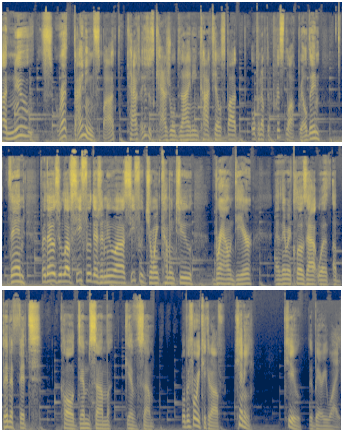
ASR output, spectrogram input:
a new dining spot, I guess it's casual dining cocktail spot, open up the Pritzlaff building. Then, for those who love seafood, there's a new uh, seafood joint coming to Brown Deer. And then we close out with a benefit called Dim Sum, Give Some. Well, before we kick it off, Kenny, cue the Barry White.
